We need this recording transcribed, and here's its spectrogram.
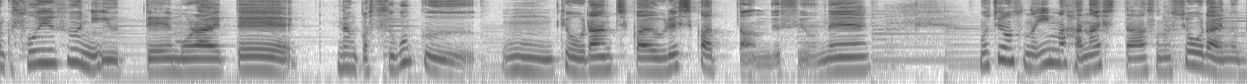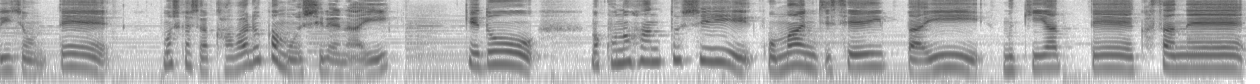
なんかそういうふうに言ってもらえてなんかすごく、うん、今日ランチ会嬉しかったんですよね。もちろんその今話したその将来のビジョンってもしかしたら変わるかもしれないけど、まあ、この半年こう毎日精一杯向き合って重ね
